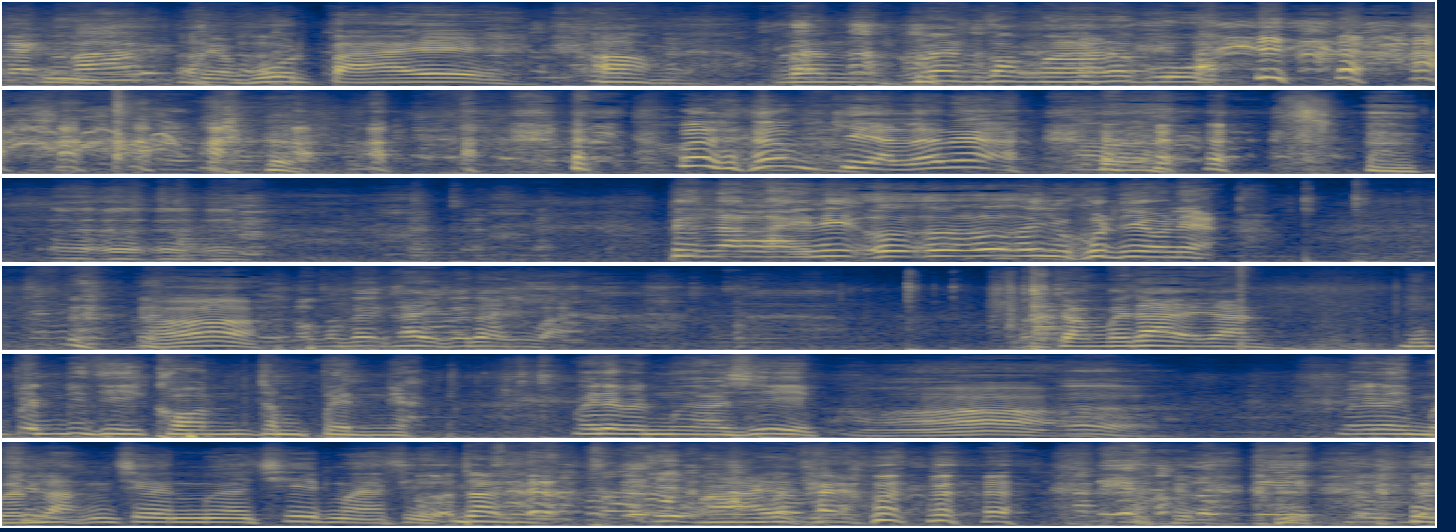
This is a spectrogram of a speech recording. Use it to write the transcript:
แบ่งบ้างอย่าพูดไป อ้าวแว่นแว่นต้องมาแล้วกูว่าเริ่มเกลียดแล้วเนี่ย เออเออเออเออ เป็นอะไรนี่เออเออเอออยู่คนเดียวเนี่ยอ๋อเอามาใกล้ๆก็ได้ดีกว่าจำไม่ได้อาจารย์ผมเป็นพิธีกรจำเป็นไงไม่ได้เป็นมืออาชีพ อ๋อเออ ไม่ได้เหมือนที่หลังเชิญมืออาชีพมาสิเออได้ที่หายแล้วอันนี้ลูกดีลูกดี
